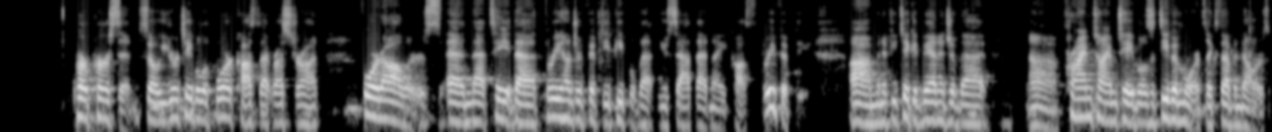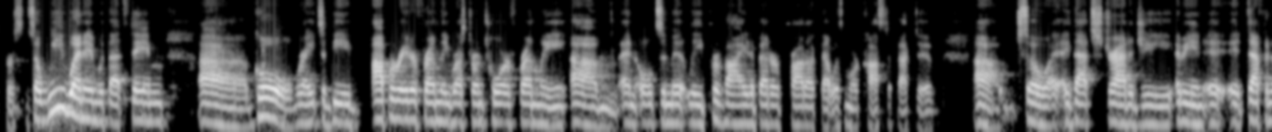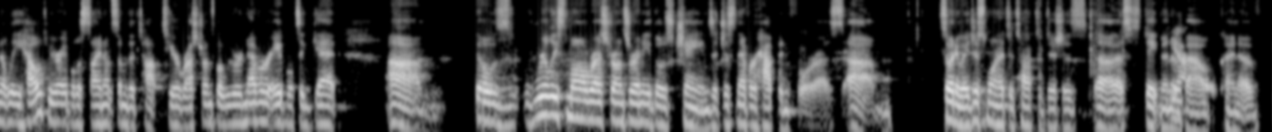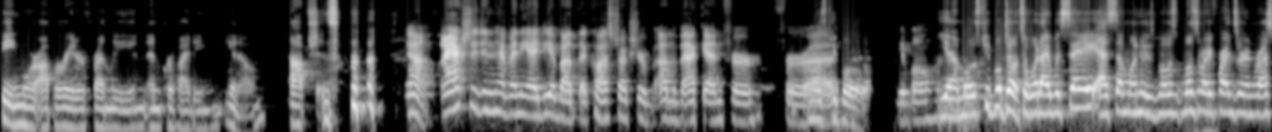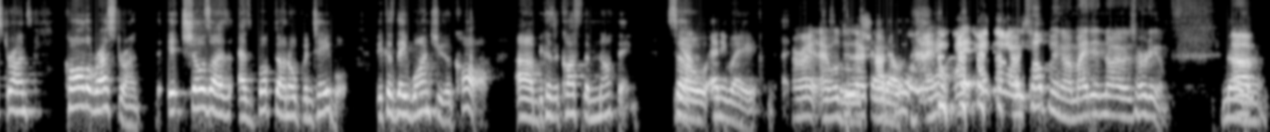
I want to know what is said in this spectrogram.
per person. So your table of four costs that restaurant four dollars, and that ta- that 350 people that you sat that night cost 350. Um, and if you take advantage of that uh, prime time tables, it's even more. It's like seven dollars a person. So we went in with that same uh, goal, right, to be operator friendly, restaurateur friendly, um, and ultimately provide a better product that was more cost effective. Um, so I, that strategy, I mean, it, it, definitely helped. We were able to sign up some of the top tier restaurants, but we were never able to get um, those really small restaurants or any of those chains. It just never happened for us. Um, so anyway, just wanted to talk to Disha's uh, statement yeah. about kind of being more operator friendly and, and providing, you know, options. yeah, I actually didn't have any idea about the cost structure on the back end for for most uh, people. Table. Yeah, most people don't. So what I would say, as someone who's most most of my friends are in restaurants, call the restaurant. It shows us as booked on OpenTable because they want you to call uh, because it costs them nothing. So yeah. anyway, all right, I will do that. Shout out. I, I, I, thought I was helping them. I didn't know I was hurting them. No, um, no.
